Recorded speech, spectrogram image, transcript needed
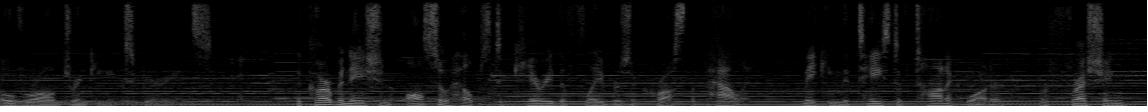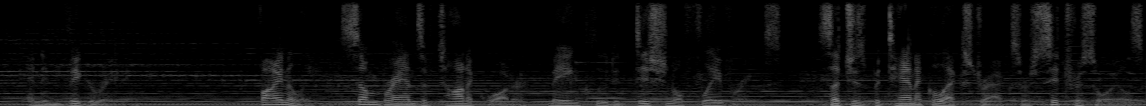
overall drinking experience. The carbonation also helps to carry the flavors across the palate, making the taste of tonic water refreshing and invigorating. Finally, some brands of tonic water may include additional flavorings, such as botanical extracts or citrus oils,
